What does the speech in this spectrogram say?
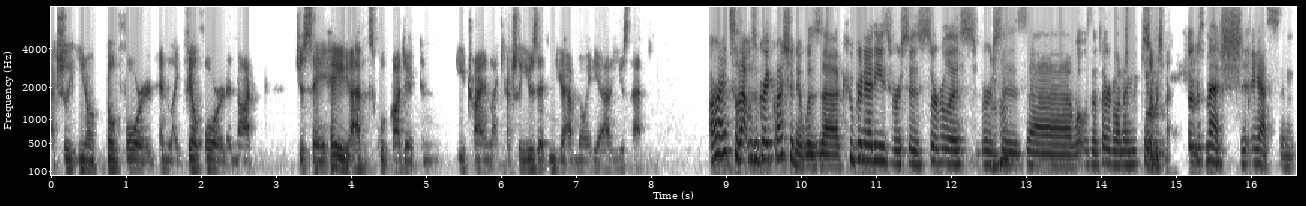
actually you know build forward and like fail forward and not just say hey i have this cool project and you try and like actually use it and you have no idea how to use that. All right so that was a great question. It was uh, kubernetes versus serverless versus mm-hmm. uh, what was the third one? Service mesh. Service mesh yes and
